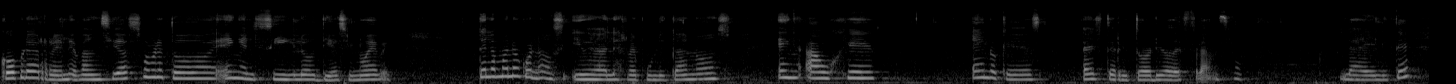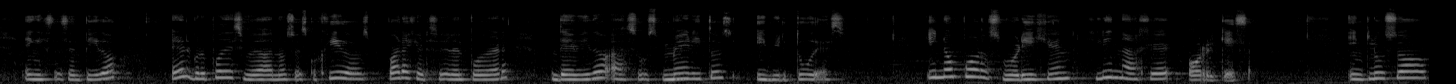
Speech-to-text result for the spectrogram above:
cobra relevancia sobre todo en el siglo XIX, de la mano con los ideales republicanos en auge en lo que es el territorio de Francia. La élite, en este sentido, era el grupo de ciudadanos escogidos para ejercer el poder debido a sus méritos y virtudes, y no por su origen, linaje o riqueza. Incluso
